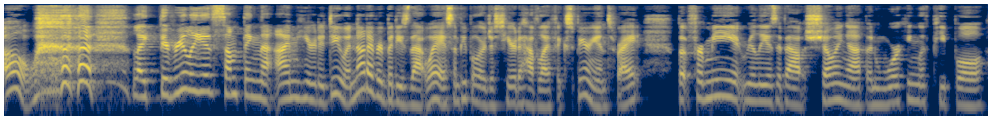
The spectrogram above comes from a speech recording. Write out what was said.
oh, like there really is something that I'm here to do. And not everybody's that way. Some people are just here to have life experience, right? But for me, it really is about showing up and working with people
